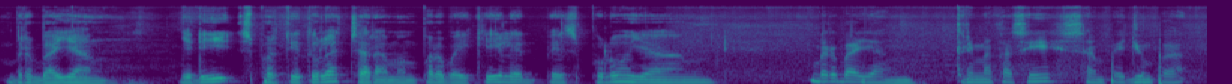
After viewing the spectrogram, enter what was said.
berbayang jadi seperti itulah cara memperbaiki LED P10 yang berbayang. Terima kasih, sampai jumpa.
